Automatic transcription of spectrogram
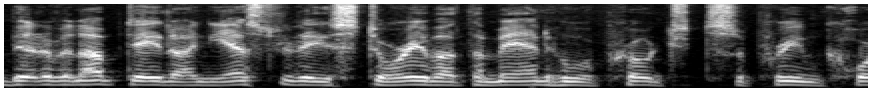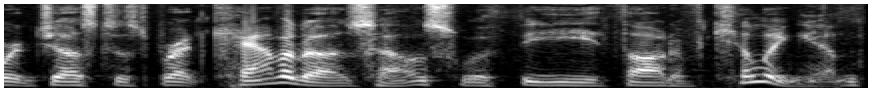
Bit of an update on yesterday's story about the man who approached Supreme Court Justice Brett Kavanaugh's house with the thought of killing him.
